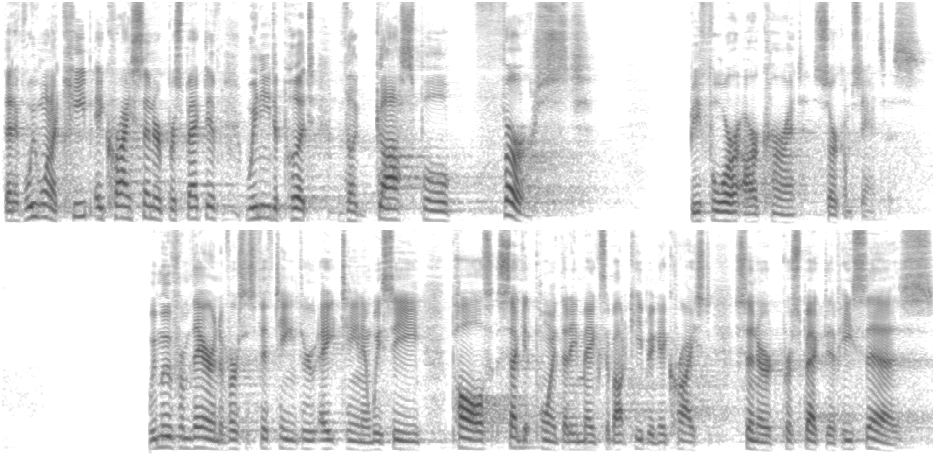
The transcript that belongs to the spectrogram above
that if we want to keep a Christ centered perspective, we need to put the gospel first before our current circumstances. We move from there into verses 15 through 18, and we see Paul's second point that he makes about keeping a Christ centered perspective. He says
